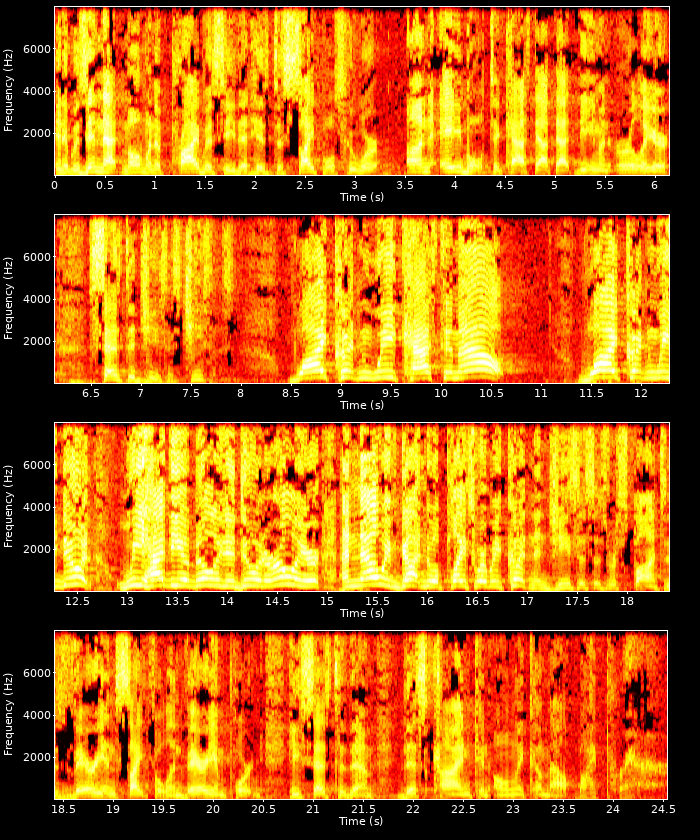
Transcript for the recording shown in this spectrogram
And it was in that moment of privacy that his disciples, who were unable to cast out that demon earlier, says to Jesus, Jesus, why couldn't we cast him out? Why couldn't we do it? We had the ability to do it earlier, and now we've gotten to a place where we couldn't. And Jesus' response is very insightful and very important. He says to them, This kind can only come out by prayer.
